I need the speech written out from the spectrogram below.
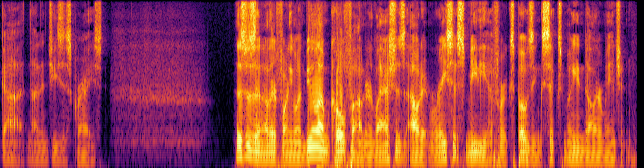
God, not in Jesus Christ. This was another funny one. BLM co-founder lashes out at racist media for exposing $6 million mansion.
